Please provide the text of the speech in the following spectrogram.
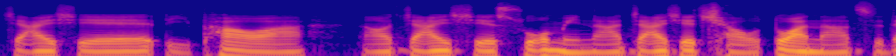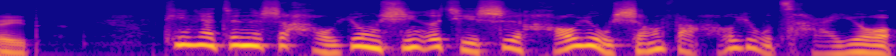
加一些礼炮啊，然后加一些说明啊，加一些桥段啊之类的。听起来真的是好用心，而且是好有想法、好有才哟！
